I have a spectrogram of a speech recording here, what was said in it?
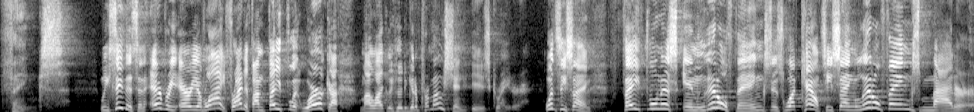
things. We see this in every area of life, right? If I'm faithful at work, I, my likelihood to get a promotion is greater. What's he saying? Faithfulness in little things is what counts. He's saying little things matter.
